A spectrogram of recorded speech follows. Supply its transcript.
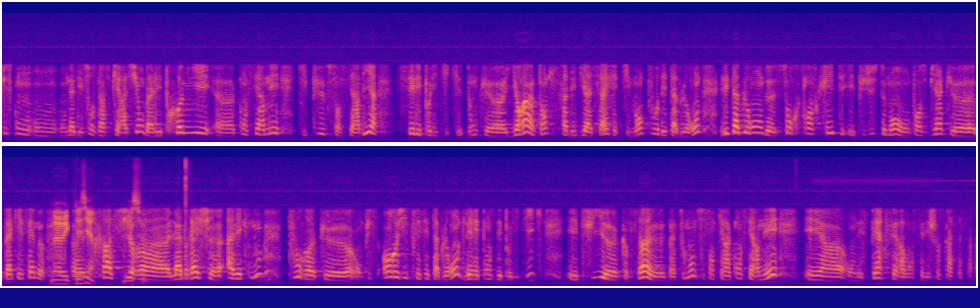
puisqu'on on, on a des sources d'inspiration, bah, les premiers concernés qui peuvent s'en servir, c'est les politiques. Donc euh, il y aura un temps qui sera dédié à ça, effectivement, pour des tables rondes. Les tables rondes sont retranscrites et puis justement, on pense bien que Bac FM euh, sera sur euh, la brèche euh, avec nous pour que on puisse enregistrer ces tables rondes, les réponses des politiques, et puis euh, comme ça, bah, tout le monde se sentira concerné et euh, on espère faire avancer les choses grâce à ça.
